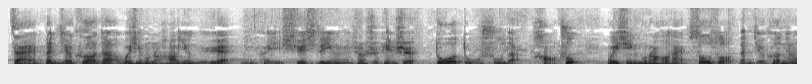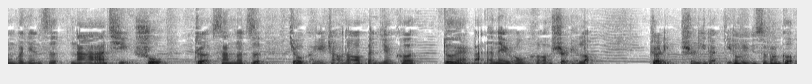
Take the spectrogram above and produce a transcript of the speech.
在本节课的微信公众号“应约约”，你可以学习的应原声视频是多读书的好处。微信公众号后台搜索本节课内容关键词“拿起书”这三个字，就可以找到本节课对外版的内容和视频了。这里是你的移动隐私房课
